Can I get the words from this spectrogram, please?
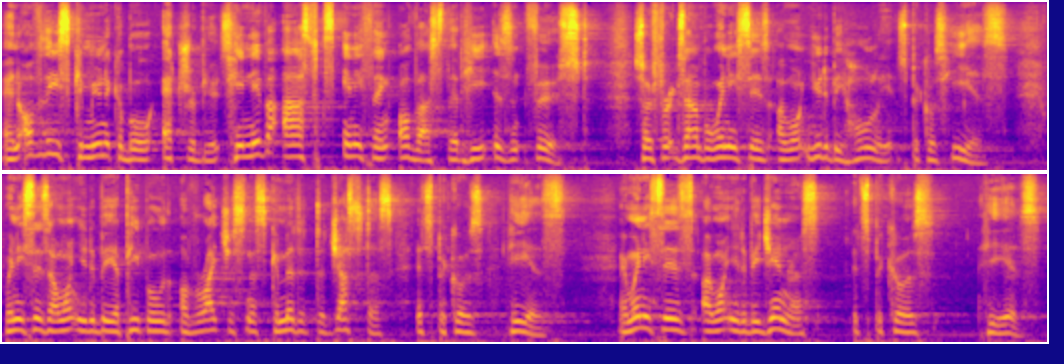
And of these communicable attributes, he never asks anything of us that he isn't first. So, for example, when he says, I want you to be holy, it's because he is. When he says, I want you to be a people of righteousness committed to justice, it's because he is. And when he says, I want you to be generous, it's because he is.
